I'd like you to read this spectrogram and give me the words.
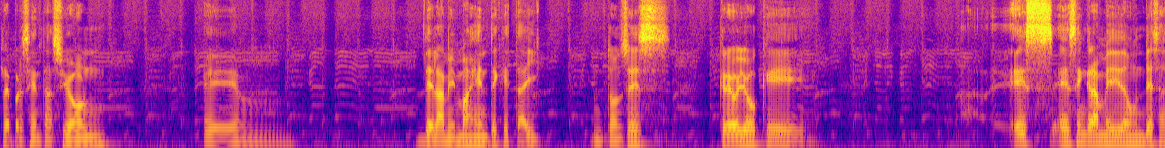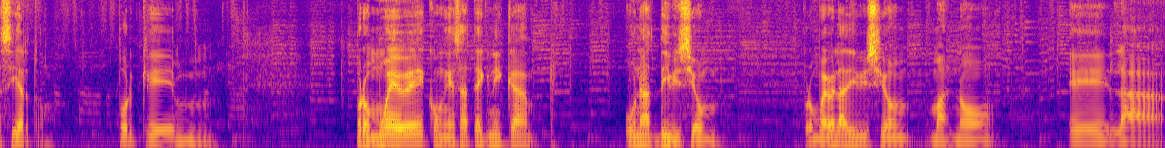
representación eh, de la misma gente que está ahí. Entonces, creo yo que es, es en gran medida un desacierto, porque mm, promueve con esa técnica una división, promueve la división, más no eh, la,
